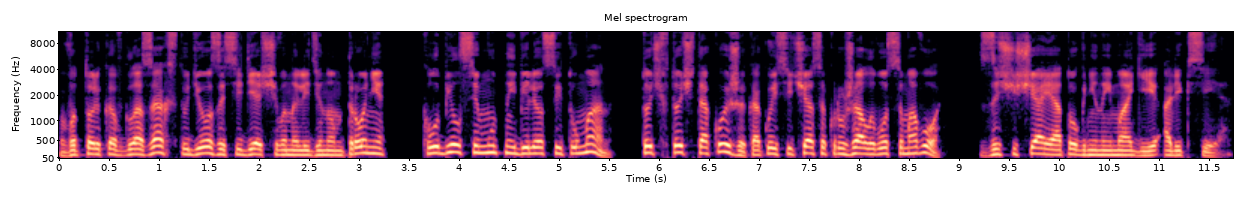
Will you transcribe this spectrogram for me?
Вот только в глазах студиоза, сидящего на ледяном троне, клубился мутный белесый туман, точь-в-точь точь такой же, какой сейчас окружал его самого, защищая от огненной магии Алексея.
